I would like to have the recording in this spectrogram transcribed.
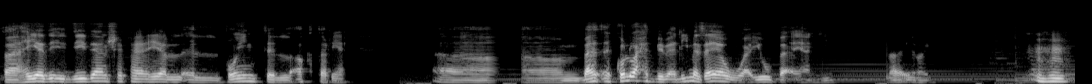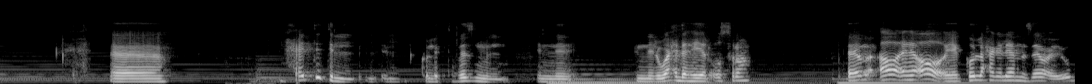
فهي دي دي, دي أنا شايفها هي ال- ال point الأكتر يعني. آه، كل واحد بيبقى ليه مزايا وعيوب بقى يعني. لا إيه رأيك. آه، حتة ال collectivism إن إن الوحدة هي الأسرة. هي- آه هي آه هي كل حاجة ليها مزايا وعيوب.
